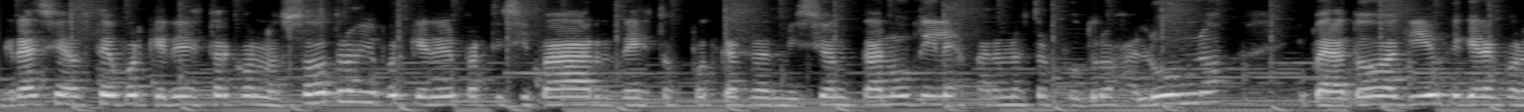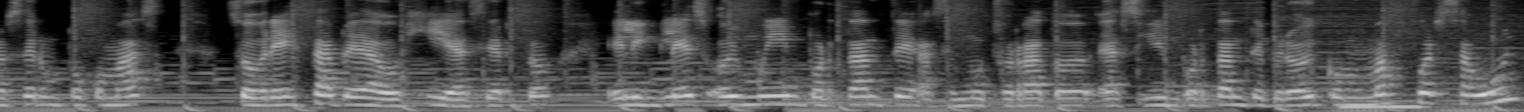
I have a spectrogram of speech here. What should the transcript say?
Gracias a usted por querer estar con nosotros y por querer participar de estos podcasts de admisión tan útiles para nuestros futuros alumnos y para todos aquellos que quieran conocer un poco más sobre esta pedagogía, ¿cierto? El inglés hoy muy importante, hace mucho rato ha sido importante, pero hoy con más fuerza aún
